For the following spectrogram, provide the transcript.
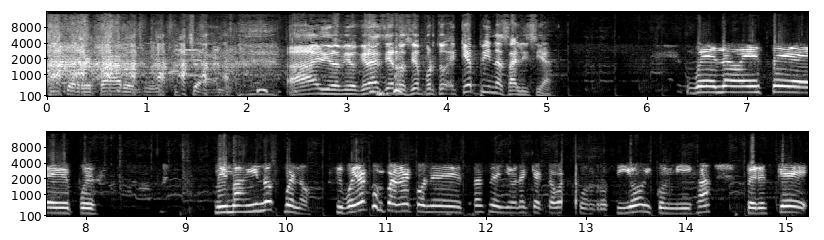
Cinco reparos, güey, chale. Ay, Dios mío, gracias, Rocío, por tu... ¿Qué opinas, Alicia? Bueno, este, pues, me imagino, bueno, si voy a comparar con esta señora que acaba con Rocío y con mi hija, pero es que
